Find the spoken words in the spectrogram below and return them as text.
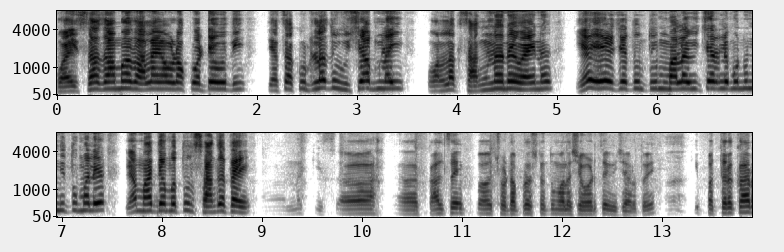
पैसा जमा झाला एवढा कोटे होती त्याचा कुठलाच हिशाब नाही. कोणाला सांगणं नाही व्हायनं. या याच्यातून तुम्ही मला विचारले म्हणून मी तुम्हाला या माध्यमातून सांगत आहे. नक्कीच. अ, अ, कालचा एक अ, छोटा प्रश्न तुम्हाला शेवटचा विचारतोय. हा. की पत्रकार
